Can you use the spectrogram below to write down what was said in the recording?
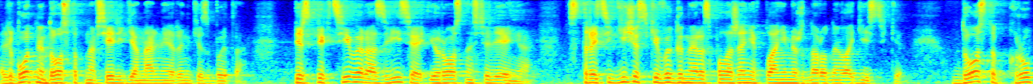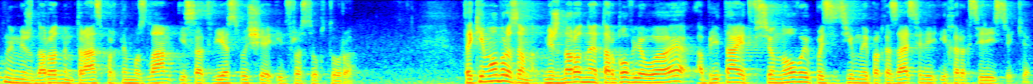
Льготный доступ на все региональные рынки сбыта, перспективы развития и рост населения, стратегически выгодное расположение в плане международной логистики, доступ к крупным международным транспортным узлам и соответствующая инфраструктура – Таким образом, международная торговля в ОАЭ обретает все новые позитивные показатели и характеристики.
